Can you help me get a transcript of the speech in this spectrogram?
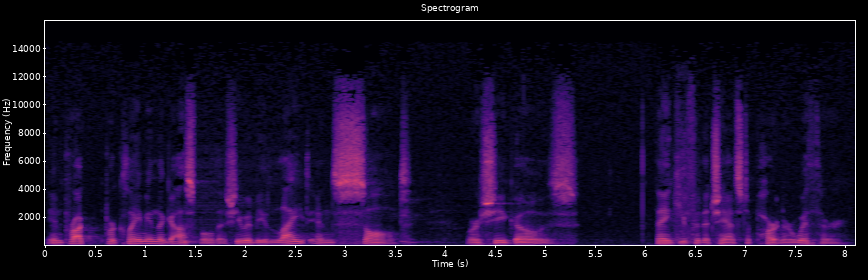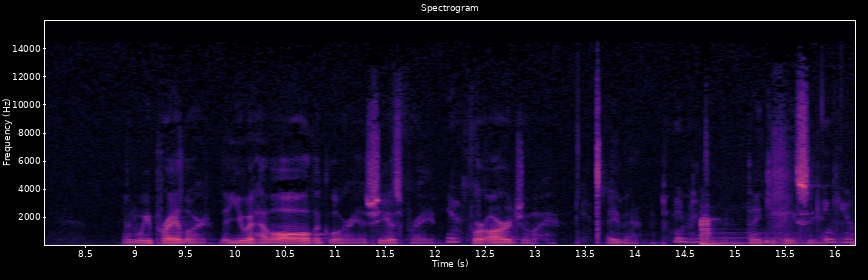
in pro- proclaiming the gospel, that she would be light and salt where she goes. Thank you for the chance to partner with her. And we pray, Lord, that you would have all the glory as she has prayed yes. for our joy. Amen. Amen. Thank you, Casey. Thank you.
